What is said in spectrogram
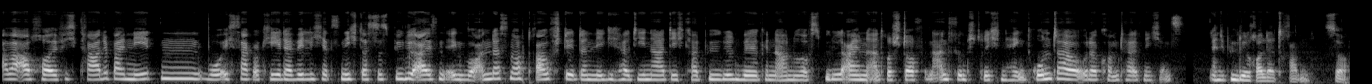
aber auch häufig, gerade bei Nähten, wo ich sage, okay, da will ich jetzt nicht, dass das Bügeleisen irgendwo anders noch draufsteht, dann lege ich halt die Naht, die ich gerade bügeln will, genau nur aufs Bügelei. Ein anderer Stoff in Anführungsstrichen hängt runter oder kommt halt nicht ins, an die Bügelrolle dran. So.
